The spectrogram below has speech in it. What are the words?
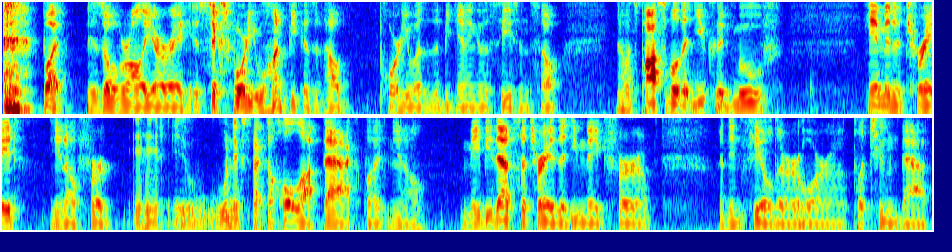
but his overall ERA is 641 because of how poor he was at the beginning of the season. So, you know, it's possible that you could move him in a trade, you know, for mm-hmm. wouldn't expect a whole lot back, but, you know, maybe that's a trade that you make for a, an infielder or a platoon bat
